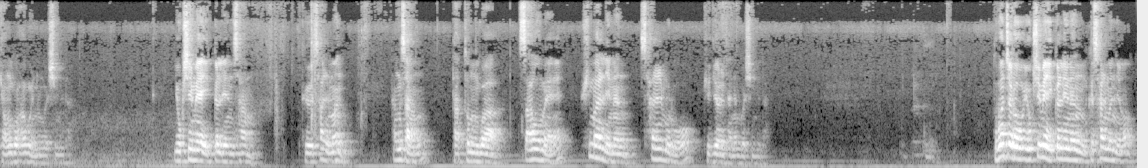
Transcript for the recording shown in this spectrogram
경고하고 있는 것입니다. 욕심에 이끌린 삶, 그 삶은 항상 다툼과 싸움에 휘말리는 삶으로 귀결되는 것입니다. 두 번째로 욕심에 이끌리는 그 삶은요,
